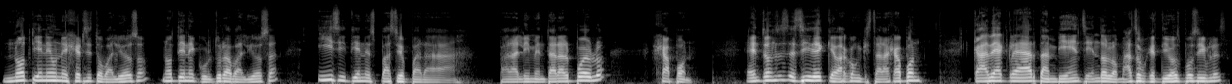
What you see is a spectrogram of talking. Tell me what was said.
no tiene un ejército valioso, no tiene cultura valiosa y si tiene espacio para, para alimentar al pueblo, Japón. Entonces decide que va a conquistar a Japón. Cabe aclarar también, siendo lo más objetivos posibles,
